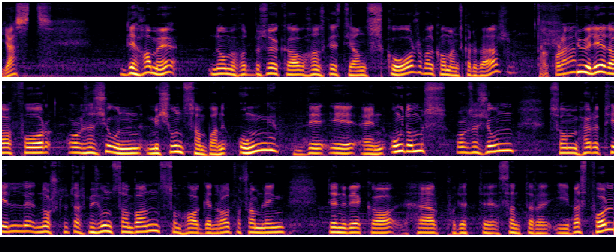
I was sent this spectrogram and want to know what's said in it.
gjest. Det har vi. Nå har vi fått besøk av Hans Christian Skaar. Velkommen skal du være. Takk for det. Du er leder for organisasjonen Misjonssambandet Ung. Det er en ungdomsorganisasjon som hører til Norsk Luthersk Misjonssamband, som har generalforsamling denne veka her på dette senteret i Vestfold.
